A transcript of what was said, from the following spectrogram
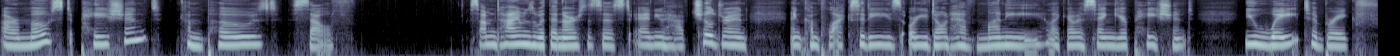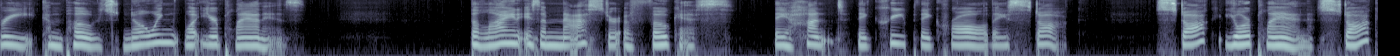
our most patient, composed self. Sometimes with a narcissist, and you have children and complexities, or you don't have money, like I was saying, you're patient. You wait to break free, composed, knowing what your plan is. The lion is a master of focus. They hunt, they creep, they crawl, they stalk. Stalk your plan, stalk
